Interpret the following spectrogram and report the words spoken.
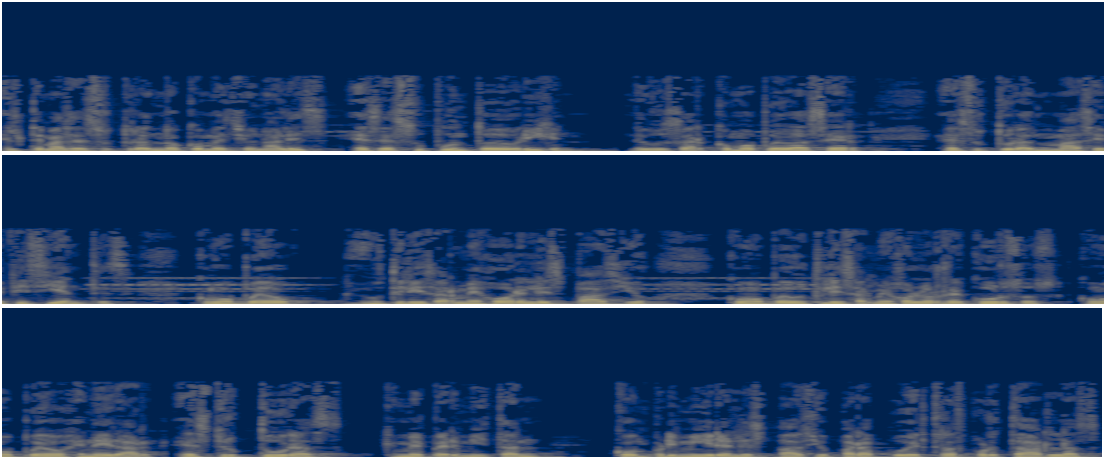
El tema de las estructuras no convencionales, ese es su punto de origen, de buscar cómo puedo hacer estructuras más eficientes, cómo puedo utilizar mejor el espacio, cómo puedo utilizar mejor los recursos, cómo puedo generar estructuras que me permitan comprimir el espacio para poder transportarlas,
